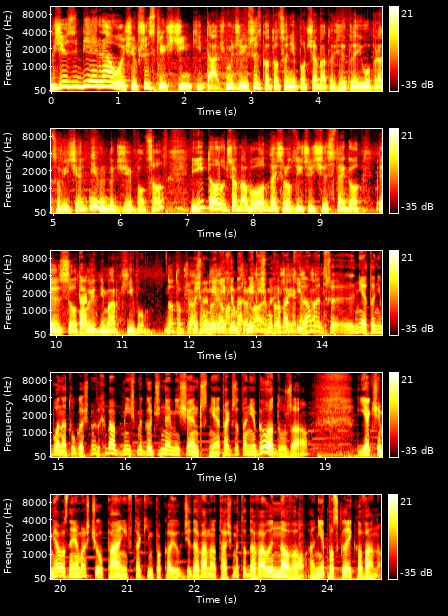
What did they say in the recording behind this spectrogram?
gdzie zbierało się wszystkie ścinki taśmy, czyli wszystko to, co nie potrzeba, to się kleiło pracowicie, nie wiem do dzisiaj po co, i to trzeba było oddać, rozliczyć się z tego e, z odpowiednim archiwum. No to przepraszam, Myśmy to mieli ja chyba. Mieliśmy chyba kilometr, y, nie, to nie było na długość, my chyba mieliśmy godzinę miesięcznie, także to nie było dużo. I jak się miało znajomości u pań w takim pokoju, gdzie dawano taśmę, to dawały nową, a nie posklejkowaną.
